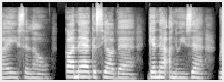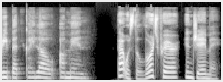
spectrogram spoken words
gai se lo. Ka ne kasya be gene anui ze ripet. Amen. That was the Lord's Prayer in Jaymay.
